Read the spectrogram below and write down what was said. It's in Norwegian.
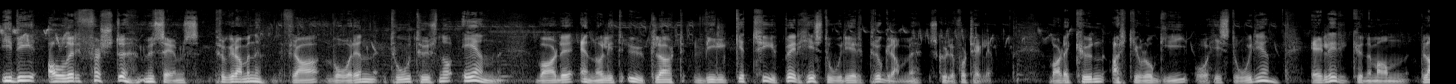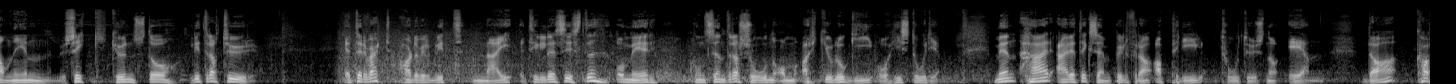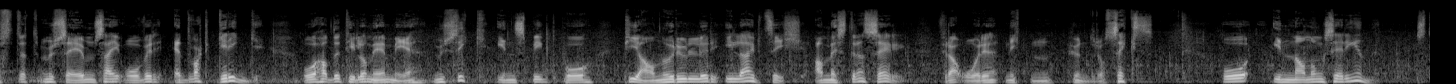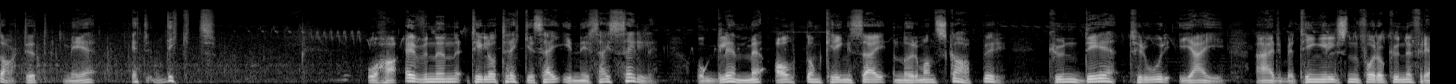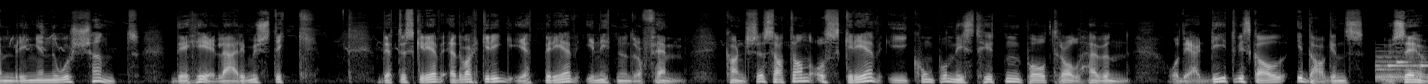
I de aller første museumsprogrammene fra våren 2001 var det ennå litt uklart hvilke typer historier programmet skulle fortelle. Var det kun arkeologi og historie, eller kunne man blande inn musikk, kunst og litteratur? Etter hvert har det vel blitt nei til det siste, og mer konsentrasjon om arkeologi og historie. Men her er et eksempel fra april 2001. Da kastet museum seg over Edvard Grieg, og hadde til og med med musikk innspilt på pianoruller i Leipzig av mesteren selv fra året 1906. Og innannonseringen startet med et dikt. Å ha evnen til å trekke seg inn i seg selv og glemme alt omkring seg når man skaper, kun det, tror jeg, er betingelsen for å kunne frembringe noe skjønt. Det hele er mystikk. Dette skrev Edvard Grieg i et brev i 1905. Kanskje satt han og skrev i komponisthytten på Trollhaugen, og det er dit vi skal i dagens museum.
